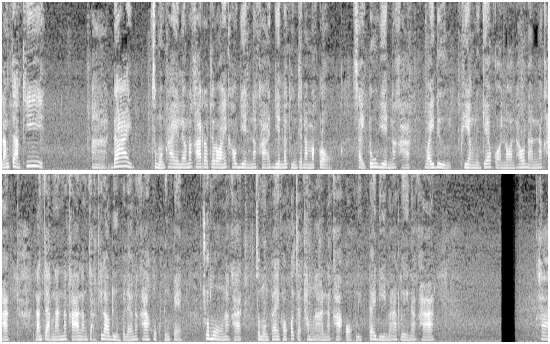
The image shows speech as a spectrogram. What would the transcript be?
หลังจากที่ได้สมุนไพรแล้วนะคะ เราจะรอให้เขาเย็นนะคะ เย็นแล้วถึงจะนำมากรอกใส่ตู้เย็นนะคะ ไว้ดื่มเพียงหนึ่งแก้วก่อนนอนเท่านั้นนะคะ หลังจากนั้นนะคะ หลังจากที่เราดื่มไปแล้วนะคะ6-8ชั่วโมงนะคะ สมุนไพรเขาก็จะทำงานนะคะ ออกฤทธิ์ได้ดีมากเลยนะคะ ค่ะ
